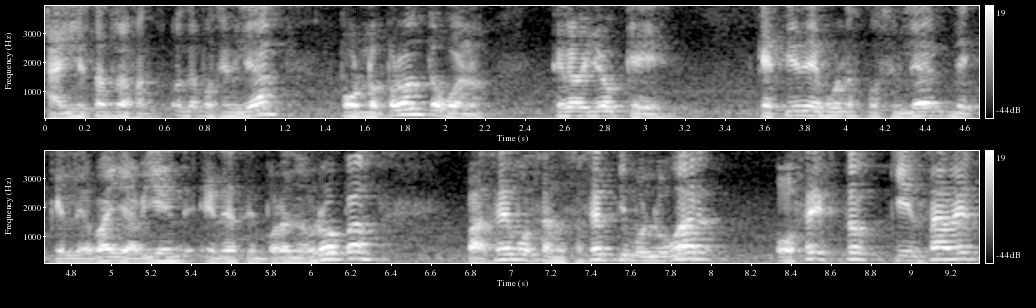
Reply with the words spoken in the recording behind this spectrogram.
ahí está otra, otra posibilidad. Por lo pronto, bueno, creo yo que, que tiene buenas posibilidades de que le vaya bien en esta temporada en Europa. Pasemos a nuestro séptimo lugar, o sexto, quién sabe,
